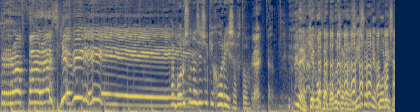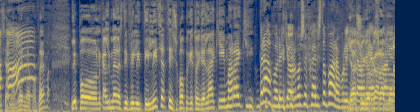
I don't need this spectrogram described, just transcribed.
προπαρασκευή! Θα μπορούσα να ζήσω και χωρίς αυτό. Ε, ναι, και εγώ θα μπορούσα να ζήσω και χωρίς εσένα. Δεν έχω θέμα. Λοιπόν, καλημέρα στη φίλη τη Λίτσα. Τη σου κόπηκε το γελάκι η Μαράκι. Μπράβο, ρε Γιώργο, σε ευχαριστώ πάρα πολύ για Γεια τα σου, ωραία σου Γιώργάρα τα μου. Γεια-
